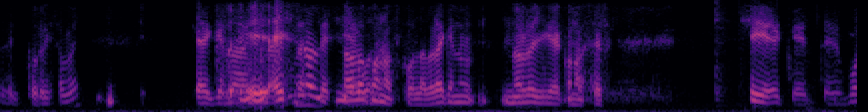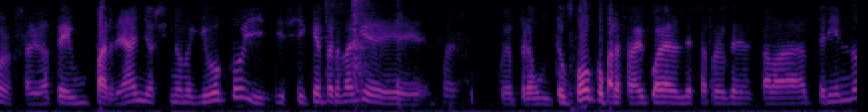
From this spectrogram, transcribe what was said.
eh, corríjame. Que, eh, no, lo conozco, la verdad que no, lo llegué a conocer. Sí, que bueno, salió hace un par de años, si no me equivoco, y, sí que es verdad que bueno, pues pregunté un poco para saber cuál era el desarrollo que se estaba teniendo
